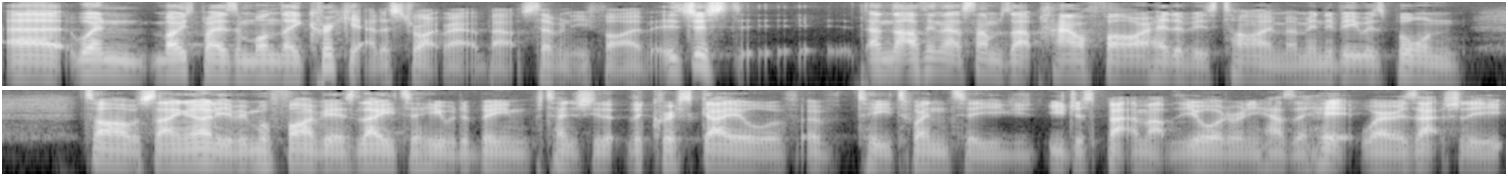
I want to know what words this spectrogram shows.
Uh, when most players in one day cricket had a strike rate about 75. It's just, and I think that sums up how far ahead of his time. I mean, if he was born, Taha was saying earlier, if he five years later, he would have been potentially the Chris Gayle of, of T20. You, you just bat him up the order and he has a hit. Whereas actually,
